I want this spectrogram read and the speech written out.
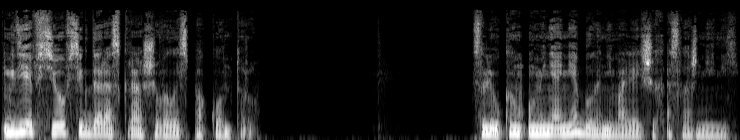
где все всегда раскрашивалось по контуру. С Люком у меня не было ни малейших осложнений.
